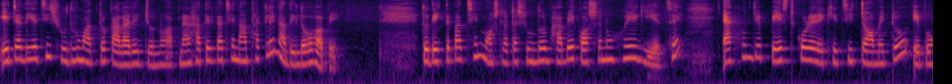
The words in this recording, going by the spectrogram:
এটা দিয়েছি শুধুমাত্র কালারের জন্য। আপনার হাতের কাছে না থাকলে না দিলেও হবে। তো দেখতে পাচ্ছেন মশলাটা সুন্দরভাবে কষানো হয়ে গিয়েছে। এখন যে পেস্ট করে রেখেছি টমেটো এবং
